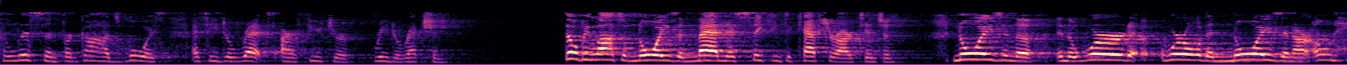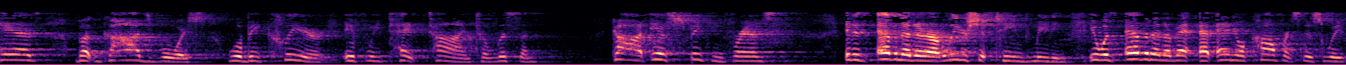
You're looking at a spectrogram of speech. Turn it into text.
to listen for God's voice as He directs our future redirection. There will be lots of noise and madness seeking to capture our attention. Noise in the, in the word, world and noise in our own heads, but God's voice will be clear if we take time to listen. God is speaking, friends. It is evident in our leadership team's meeting. It was evident at annual conference this week.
